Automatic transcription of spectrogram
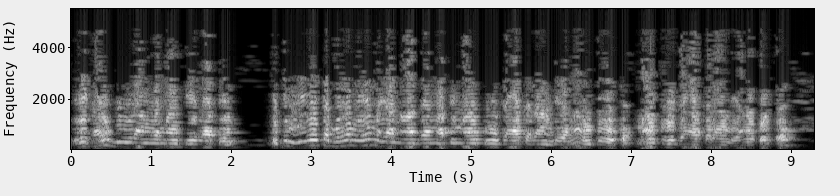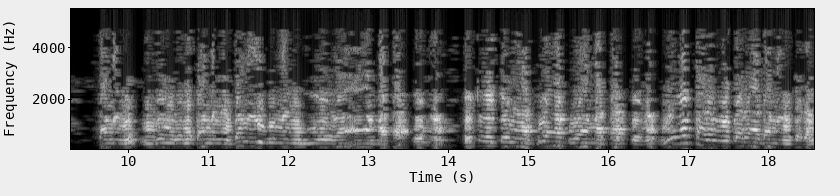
ඒකයි දුරංගම කියලා තියෙන්නේ. ඉතින් මේක මොනමෙම යනවා දැන් අපි මල් පූජා කරන්න යන උදේට මල් පූජා කරන්න යනකොට තමයි වෙන වෙන ගමන ගමන බුමන ගියේවා මතක් වෙනවා. ඒක එකේනා පුරා පුරා මතක් වෙනවා. මේ තරම කරා ගමන කරා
